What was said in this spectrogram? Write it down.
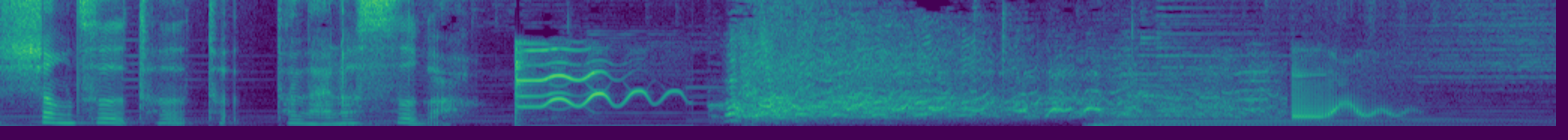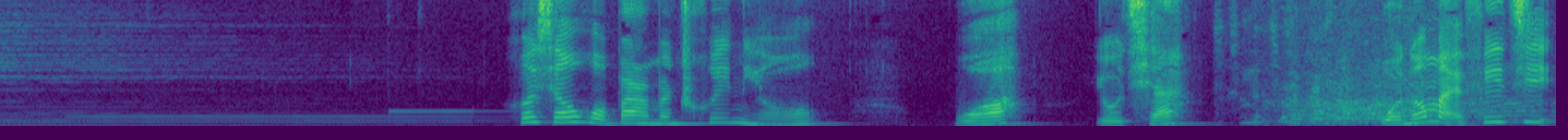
上次他他他来了四个。和小伙伴们吹牛，我有钱，我能买飞机。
